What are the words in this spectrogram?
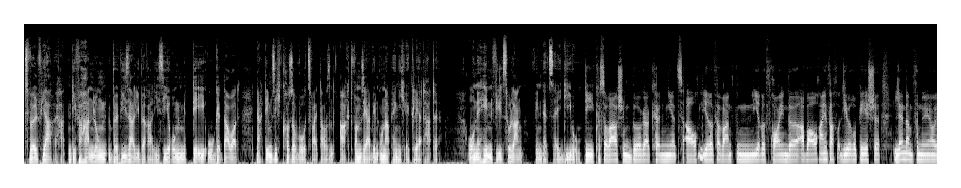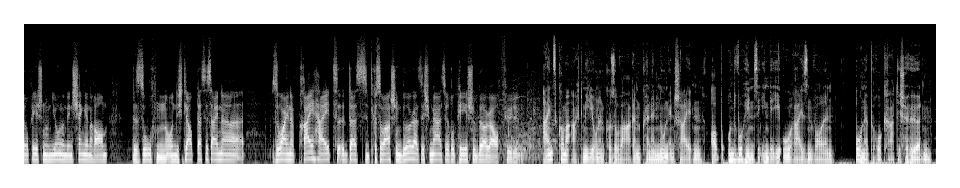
Zwölf Jahre hatten die Verhandlungen über Visaliberalisierungen mit der EU gedauert, nachdem sich Kosovo 2008 von Serbien unabhängig erklärt hatte. Ohnehin viel zu lang, findet Saidiu. Die kosovarischen Bürger können jetzt auch ihre Verwandten, ihre Freunde, aber auch einfach die europäischen Länder von der Europäischen Union und den Schengen-Raum besuchen. Und ich glaube, das ist eine so eine Freiheit, dass die kosovarischen Bürger sich mehr als europäische Bürger auch fühlen. 1,8 Millionen Kosovaren können nun entscheiden, ob und wohin sie in die EU reisen wollen, ohne bürokratische Hürden.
